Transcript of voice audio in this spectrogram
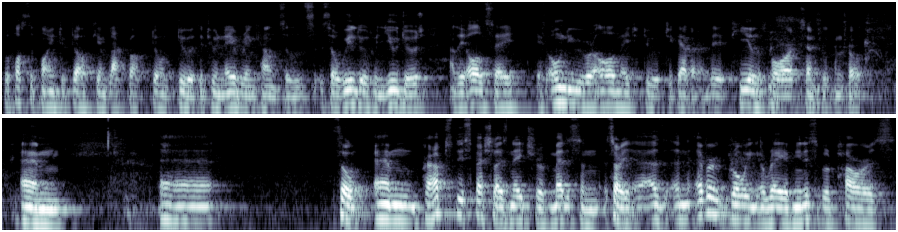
but what's the point if Dalkey and Blackrock don't do it, the two neighbouring councils, so we'll do it when you do it, and they all say, if only we were all made to do it together, and they appeal for central control. Um, uh, So, um, perhaps the specialised nature of medicine, sorry, as an ever growing array of municipal powers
